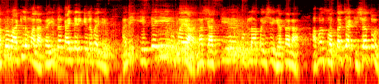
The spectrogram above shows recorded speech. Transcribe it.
असं वाटलं मला का इथं काहीतरी केलं पाहिजे. आणि एकही रुपया ना शासकीय कुठला पैसे घेताना आपण स्वतःच्या खिशातून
